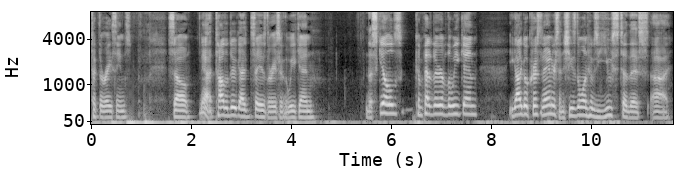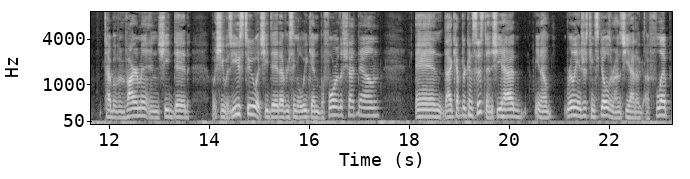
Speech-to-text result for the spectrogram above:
took the racings. So, yeah, Todd LeDuc, I'd say, is the racer of the weekend. The skills competitor of the weekend, you got to go Krysten Anderson. She's the one who's used to this uh, type of environment, and she did what she was used to, what she did every single weekend before the shutdown, and that kept her consistent. She had, you know, really interesting skills runs. She had a, a flip.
